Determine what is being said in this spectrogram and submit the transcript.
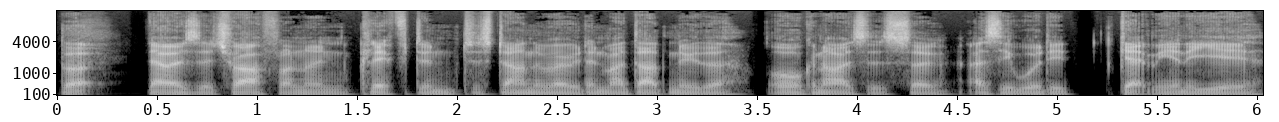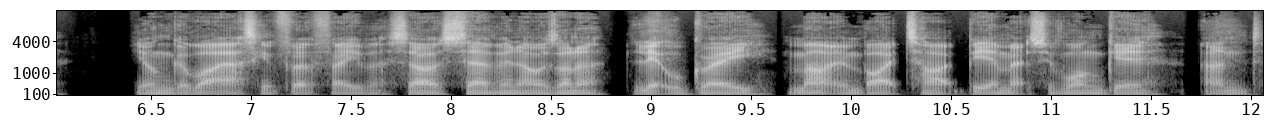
But there was a triathlon in Clifton just down the road, and my dad knew the organisers, so as he would, he'd get me in a year younger by asking for a favour. So I was seven. I was on a little grey mountain bike type BMX with one gear, and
